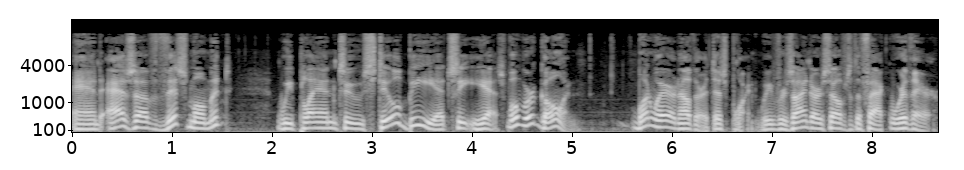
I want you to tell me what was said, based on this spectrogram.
And as of this moment, we plan to still be at CES. Well, we're going one way or another at this point. We've resigned ourselves to the fact we're there.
